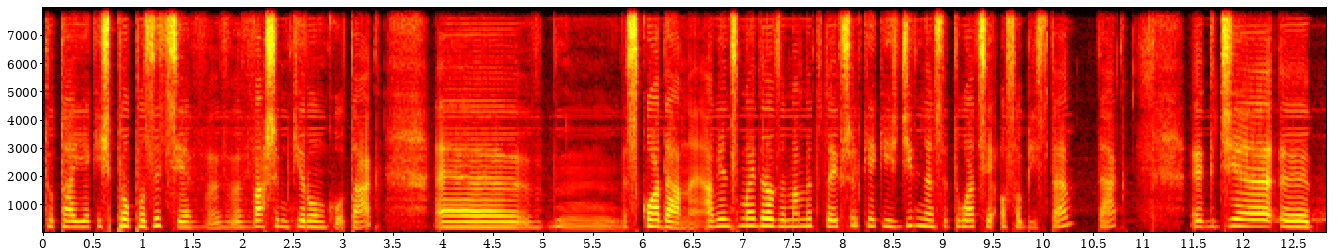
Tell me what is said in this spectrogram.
tutaj jakieś propozycje w, w, waszym kierunku, tak, składane. A więc, moi drodzy, mamy tutaj wszelkie jakieś dziwne sytuacje osobiste, tak, gdzie y,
